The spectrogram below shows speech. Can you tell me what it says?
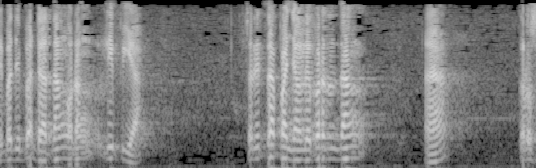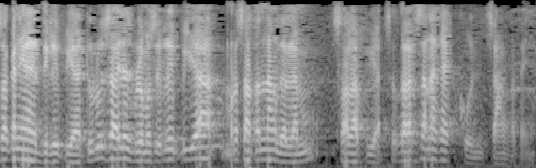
Tiba-tiba datang orang Libya. Cerita panjang lebar tentang ya, kerusakan yang ada di Libya. Dulu saya sebelum masuk Libya merasa tenang dalam Salafiyah. Sekarang sana saya goncang katanya.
